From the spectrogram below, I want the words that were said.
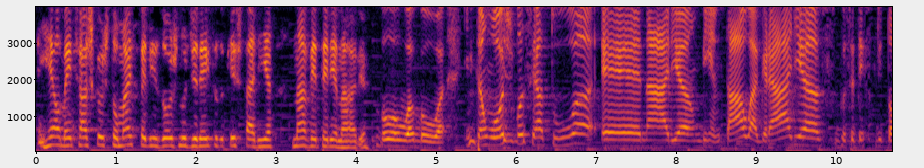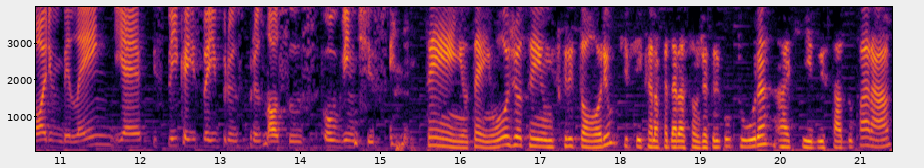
e realmente acho que eu estou mais feliz hoje no direito do que estaria na veterinária. Boa, boa. Então hoje você atua é, na área ambiental, agrária, você tem escritório em Belém e é, explica isso aí para os nossos ouvintes. Tenho, tenho. Hoje eu tenho um escritório que fica na Federação de Agricultura aqui do estado do Pará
